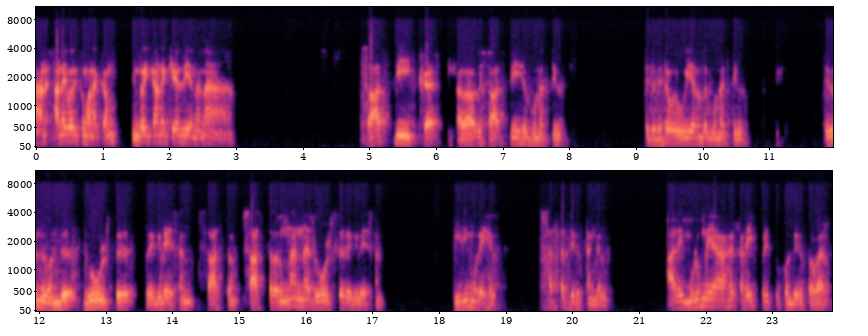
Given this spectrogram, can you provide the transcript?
அனை- அனைவருக்கும் வணக்கம். இன்றைக்கான கேள்வி என்னன்னா சாத்வீக அதாவது சாத்வீக குணத்தில் கிட்டத்தட்ட ஒரு உயர்ந்த குணத்தில் இருந்து கொண்டு ரூல்ஸ் ரெகுலேஷன் சாஸ்திரம். சாஸ்திரம்னா என்ன? ரூல்ஸ் ரெகுலேஷன் விதிமுறைகள் சட்ட திருத்தங்கள். அதை முழுமையாக கடைபிடித்துக் கொண்டிருப்பவர்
